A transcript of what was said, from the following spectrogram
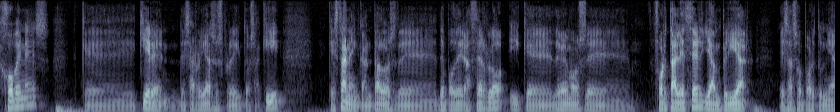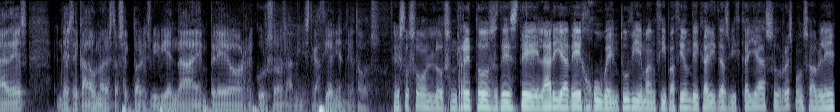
jóvenes que quieren desarrollar sus proyectos aquí, que están encantados de poder hacerlo y que debemos fortalecer y ampliar esas oportunidades desde cada uno de estos sectores, vivienda, empleo, recursos, la administración y entre todos. Estos son los retos desde el área de juventud y emancipación de Cáritas Vizcaya. Su responsable,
